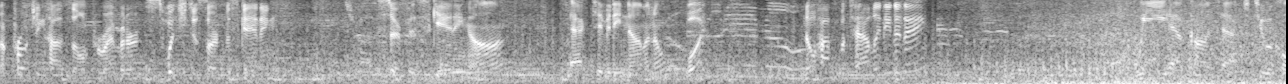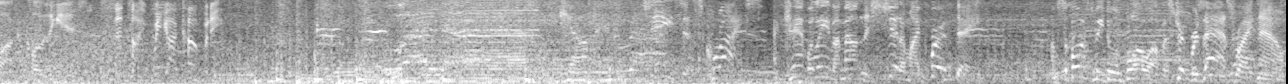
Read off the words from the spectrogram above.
Approaching hot zone perimeter. Switch to surface scanning. Surface scanning on. Activity nominal. What? No hospitality today? We have contact. Two o'clock. Closing in. Sit tight, we got company. Jesus Christ! I can't believe I'm out in the shit on my birthday. I'm supposed to be doing blow off a stripper's ass right now.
